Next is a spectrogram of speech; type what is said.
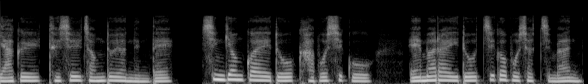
약을 드실 정도였는데 신경과에도 가보시고 MRI도 찍어보셨지만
